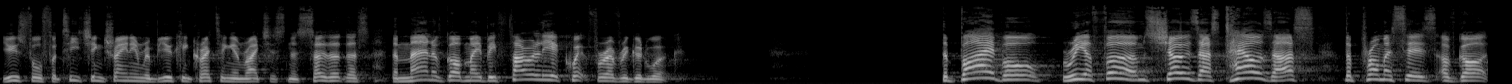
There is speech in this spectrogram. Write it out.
useful for teaching, training, rebuking, correcting in righteousness, so that the, the man of God may be thoroughly equipped for every good work. The Bible reaffirms, shows us, tells us the promises of God.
